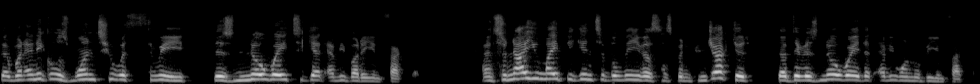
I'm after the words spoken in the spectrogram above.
that when n equals one, two, or three, there's no way to get everybody infected. And so now you might begin to believe, as has been conjectured, that there is no way that everyone will be infected.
